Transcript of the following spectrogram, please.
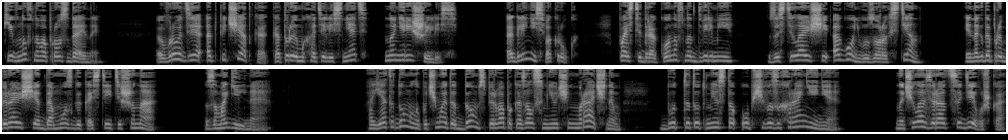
кивнув на вопрос Дайны. «Вроде отпечатка, который мы хотели снять, но не решились. Оглянись вокруг. Пасти драконов над дверьми, застилающий огонь в узорах стен, иногда пробирающая до мозга костей тишина, замогильная. А я-то думала, почему этот дом сперва показался мне очень мрачным, будто тут место общего захоронения. Начала озираться девушка.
